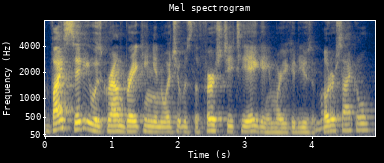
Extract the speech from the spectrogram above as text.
Vice City was groundbreaking in which it was the first GTA game where you could use a motorcycle.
